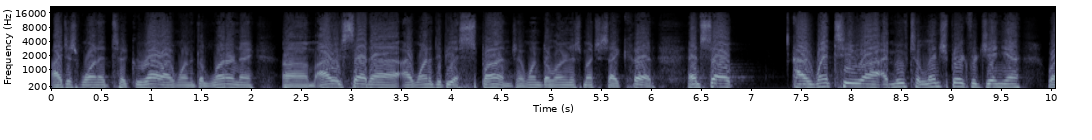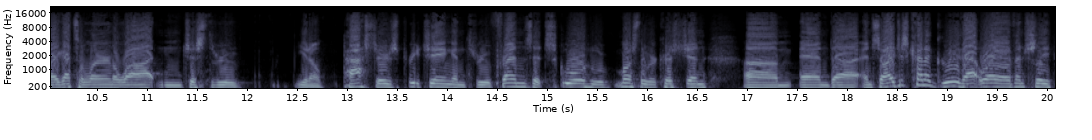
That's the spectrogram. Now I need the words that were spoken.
I just wanted to grow. I wanted to learn. I um, I always said uh, I wanted to be a sponge. I wanted to learn as much as I could. And so I went to uh, I moved to Lynchburg, Virginia, where I got to learn a lot and just through you know pastors preaching and through friends at school who mostly were Christian, um, and uh, and so I just kind of grew that way. I eventually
